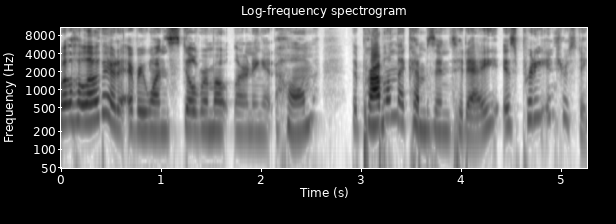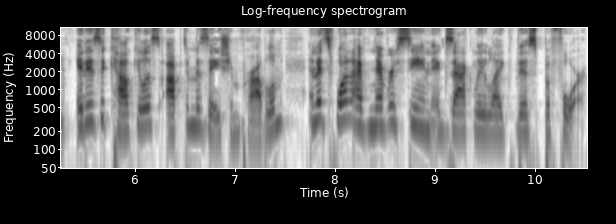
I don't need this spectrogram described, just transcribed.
Well, hello there to everyone still remote learning at home. The problem that comes in today is pretty interesting. It is a calculus optimization problem, and it's one I've never seen exactly like this before.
